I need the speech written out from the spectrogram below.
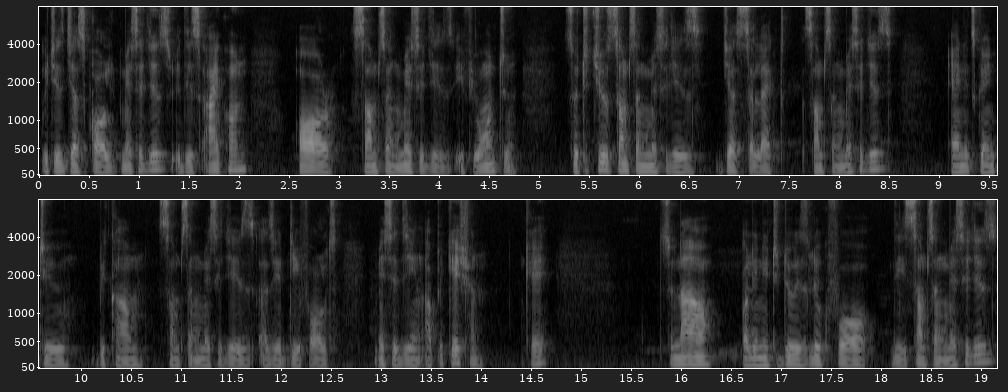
which is just called messages with this icon or Samsung messages if you want to. So to choose Samsung messages just select Samsung messages and it's going to become Samsung messages as your default messaging application okay? So now all you need to do is look for the Samsung messages.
